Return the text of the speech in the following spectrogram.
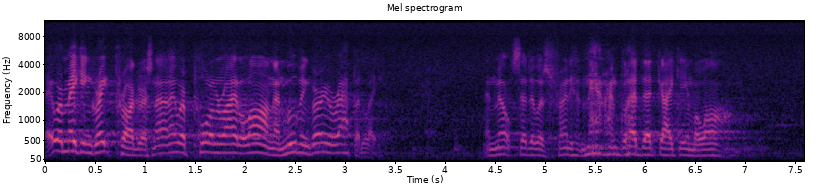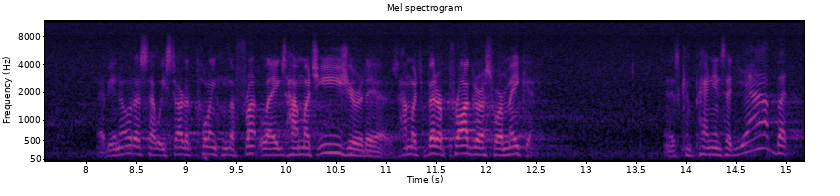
They were making great progress now. And they were pulling right along and moving very rapidly. And Milt said to his friend, he said, Man, I'm glad that guy came along. Have you noticed how we started pulling from the front legs, how much easier it is, how much better progress we're making? And his companion said, Yeah, but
